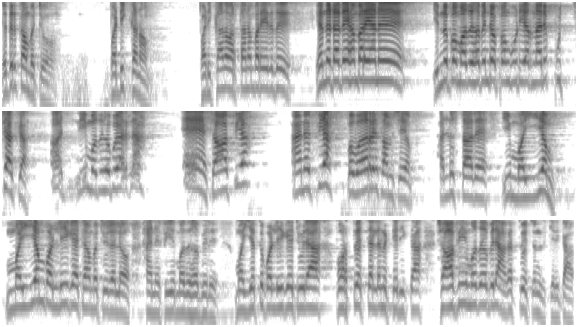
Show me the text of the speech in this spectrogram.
എതിർക്കാൻ പറ്റുമോ? പഠിക്കണം. പഠിക്കാതെ വർത്തമാനം പറയരുത്. എന്നിട്ട് അദ്ദേഹം പറയാണ് ഇന്നിപ്പോ മധുഹബിന്റെ ഒപ്പം കൂടി പറഞ്ഞാൽ പുച്ചാക്ക ആ നീ മധുഹബുകാരനാ ഏ ഷാഫിയ? അനഫിയ ഇപ്പൊ വേറൊരു സംശയം. അല്ലുസ്താദെ ഈ മയ്യം മയ്യം പള്ളി കയറ്റാൻ പറ്റൂലല്ലോ. ഹനഫി മധുഹബിൽ മയ്യത്ത് പള്ളി കയറ്റൂല പുറത്ത് വെച്ചല്ല നിസ്കരിക്കുക ഷാഫി മധുഹബിൽ അകത്ത് വെച്ച് നിസ്കരിക്കാം.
